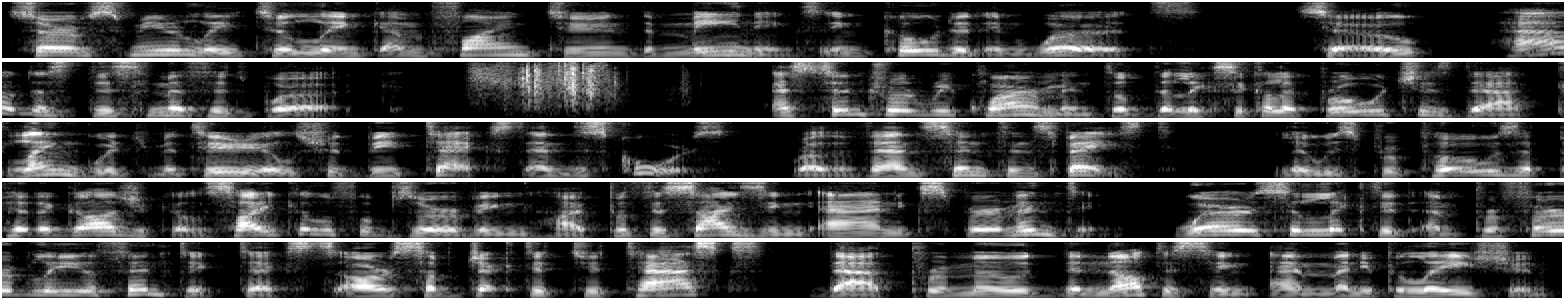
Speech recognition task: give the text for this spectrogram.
serves merely to link and fine tune the meanings encoded in words. So, how does this method work? A central requirement of the lexical approach is that language material should be text and discourse rather than sentence based. Lewis proposed a pedagogical cycle of observing, hypothesizing, and experimenting, where selected and preferably authentic texts are subjected to tasks that promote the noticing and manipulation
